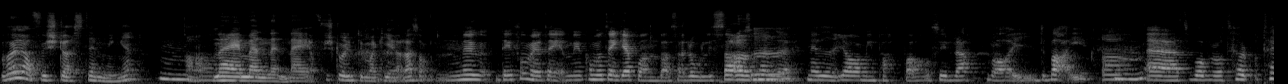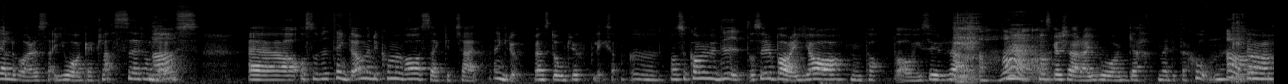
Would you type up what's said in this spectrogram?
vad jag förstör stämningen. Mm. Ja, nej men nej, jag förstår inte hur man kan göra sånt. Nu, det får mig att tänka, men jag kommer att tänka på en bara så rolig sak som Mm. hände när vi, jag, min pappa och syrra var i Dubai. Mm. Eh, så på vårt hotell, var det så här yogaklasser som hölls. Eh, och så vi tänkte att ja, men det kommer vara säkert så här en grupp, en stor grupp liksom. Mm. Och så kommer vi dit och så är det bara jag, min pappa och min syrra som ska köra yoga meditation. Ja. Ja.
